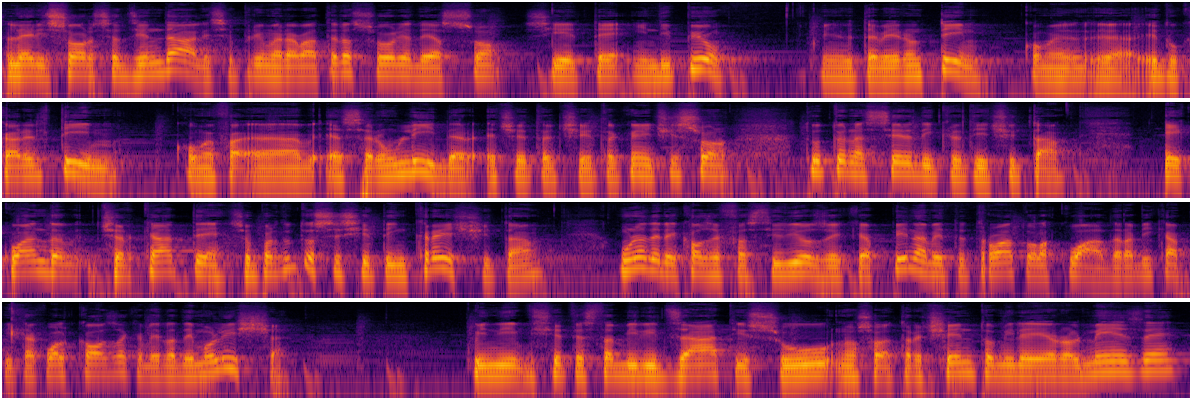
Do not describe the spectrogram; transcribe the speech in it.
le risorse aziendali, se prima eravate da soli, adesso siete in di più quindi dovete avere un team, come eh, educare il team, come fa, eh, essere un leader, eccetera, eccetera. Quindi ci sono tutta una serie di criticità e quando cercate, soprattutto se siete in crescita, una delle cose fastidiose è che appena avete trovato la quadra vi capita qualcosa che ve la demolisce. Quindi vi siete stabilizzati su, non so, 300.000 euro al mese,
